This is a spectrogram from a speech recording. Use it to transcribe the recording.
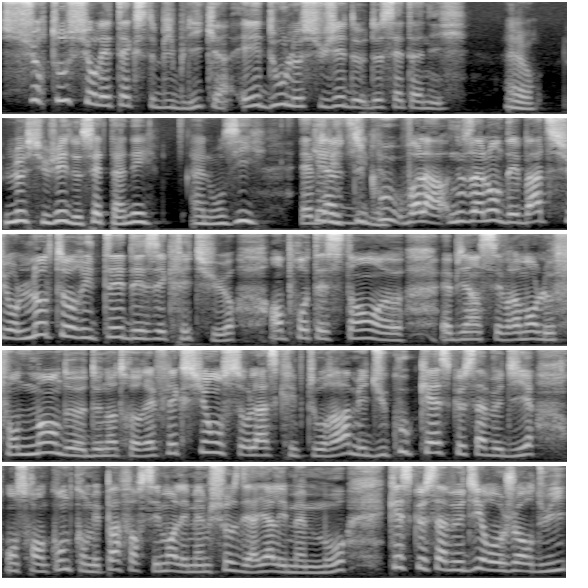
surtout sur les textes bibliques et d'où le sujet de cette année. Alors le sujet de cette année, allons-y. Eh bien, du coup, voilà, nous allons débattre sur l'autorité des Écritures. En protestant, euh, eh bien, c'est vraiment le fondement de, de, notre réflexion, sola scriptura. Mais du coup, qu'est-ce que ça veut dire? On se rend compte qu'on met pas forcément les mêmes choses derrière les mêmes mots. Qu'est-ce que ça veut dire aujourd'hui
